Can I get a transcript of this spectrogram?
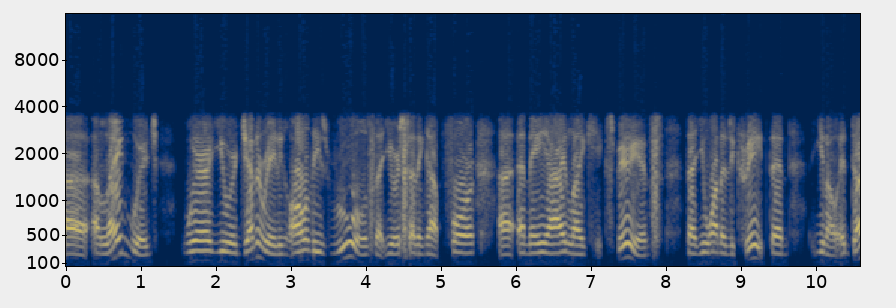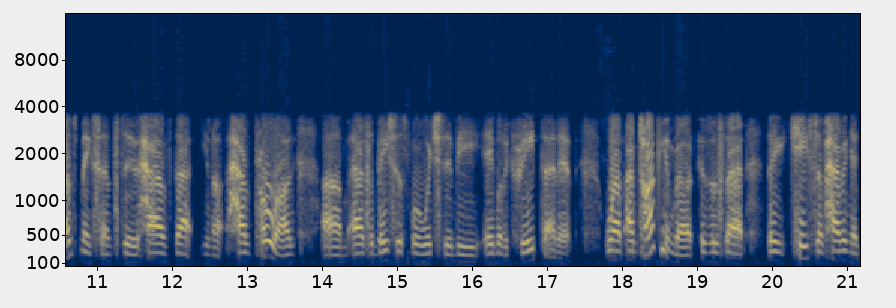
uh, a language where you were generating all of these rules that you were setting up for uh, an AI like experience that you wanted to create, then you know, it does make sense to have that, you know, have Prolog um, as a basis for which to be able to create that in. What I'm talking about is is that the case of having a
